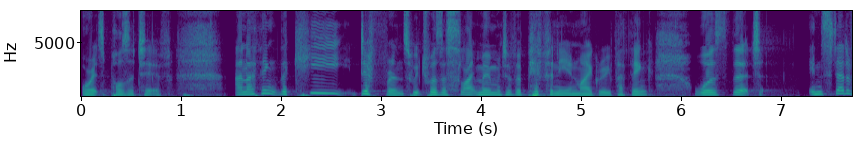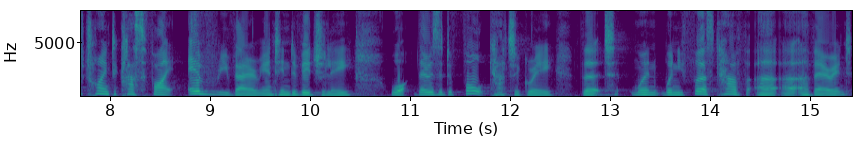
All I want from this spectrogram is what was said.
or it's positive. And I think the key difference, which was a slight moment of epiphany in my group, I think, was that instead of trying to classify every variant individually, what, there is a default category that when, when you first have a, a, a, variant,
